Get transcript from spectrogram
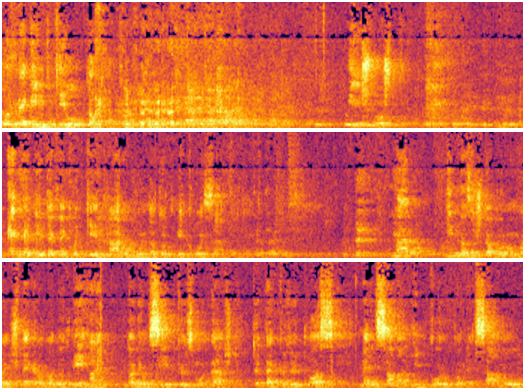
akkor megint kioktathatok. És most engedjétek meg, hogy két-három mondatot még hozzátegyek. Már gimnazista koromban is megragadott néhány nagyon szép közmondás, többek között az, mens sana in corpore sano,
